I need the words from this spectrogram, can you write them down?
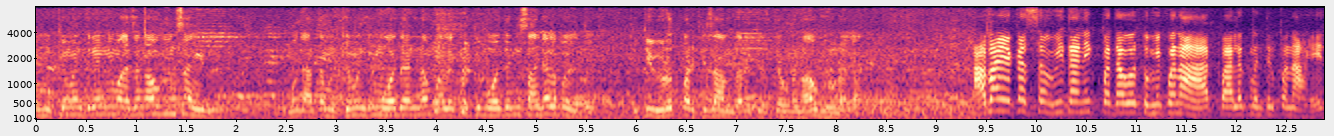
आता मुख्यमंत्र्यांनी माझं नाव घेऊन सांगितलं. मग आता मुख्यमंत्री महोदयांना पालकमंत्री महोदयांनी सांगायला पाहिजे होतं की ती विरोध पार्टीचा आमदार आहे तेवढं नाव घेऊ नका. आबा एका संविधानिक पदावर तुम्ही पण आहात पालकमंत्री पण आहेत.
